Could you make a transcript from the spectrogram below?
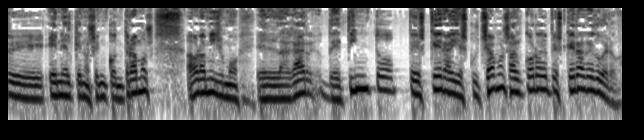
eh, en el que nos encontramos ahora mismo, el lagar de Tinto Pesquera. Y escuchamos al coro de Pesquera de Duero.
